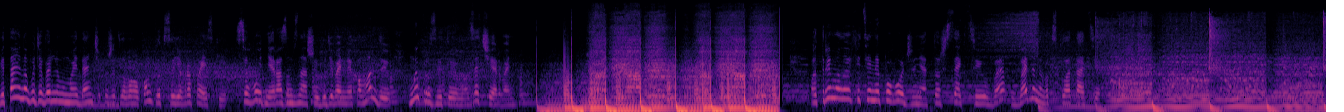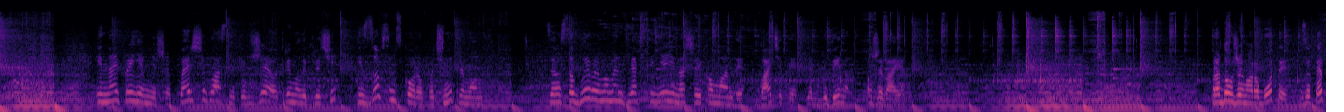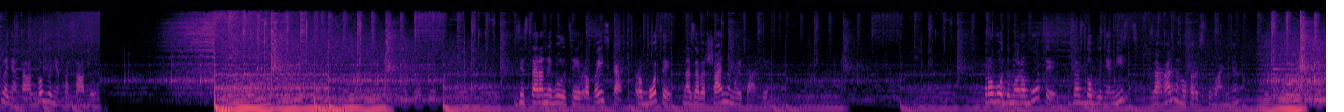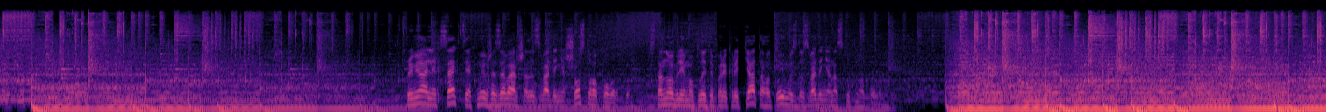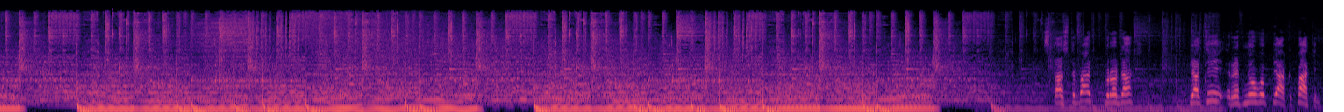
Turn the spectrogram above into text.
Вітаю на будівельному майданчику житлового комплексу Європейський. Сьогодні разом з нашою будівельною командою ми прозвітуємо за червень. Отримали офіційне погодження, тож секцію В введено в експлуатацію. І найприємніше, перші власники вже отримали ключі і зовсім скоро почнуть ремонт. Це особливий момент для всієї нашої команди бачити, як будинок оживає. Продовжуємо роботи з утеплення та оздоблення фасаду. Зі сторони вулиці Європейська роботи на завершальному етапі. Проводимо роботи з оздоблення місць загального користування. В преміальних секціях ми вже завершили зведення шостого поверху, встановлюємо плити перекриття та готуємось до зведення наступного поверху. Стартувати продаж п'яти ревного паків.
